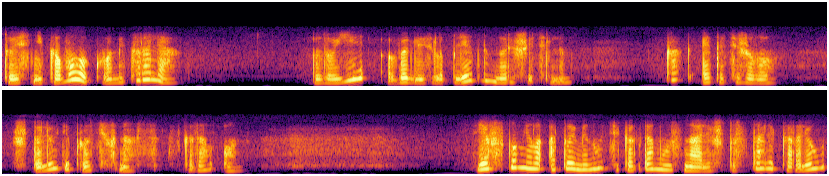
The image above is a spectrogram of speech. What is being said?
то есть никого, кроме короля. Луи выглядел бледным, но решительным. «Как это тяжело, что люди против нас», — сказал он. Я вспомнила о той минуте, когда мы узнали, что стали королем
